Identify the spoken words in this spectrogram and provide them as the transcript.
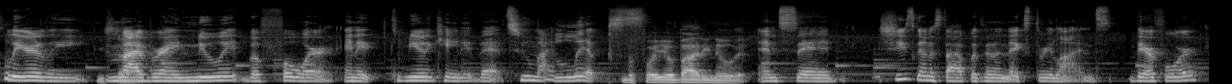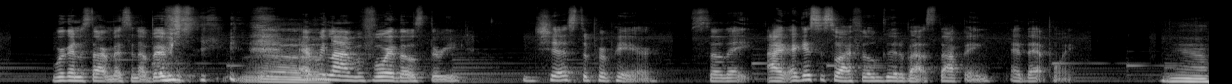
Clearly my brain knew it before, and it communicated that to my lips Before your body knew it. and said, "She's gonna stop within the next three lines. Therefore, we're gonna start messing up everything. Uh. Every line before those 3 just to prepare, so that I, I guess it's so I feel good about stopping at that point. Yeah,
